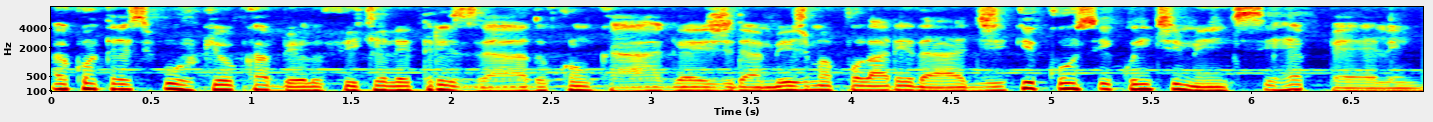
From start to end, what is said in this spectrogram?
acontece porque o cabelo fica eletrizado com cargas da mesma polaridade que consequentemente se repelem.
